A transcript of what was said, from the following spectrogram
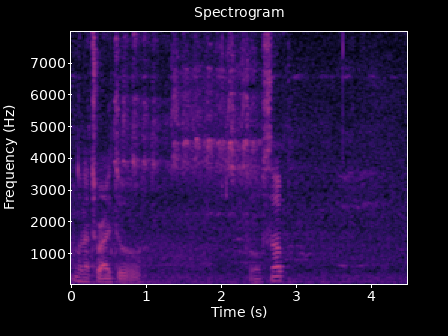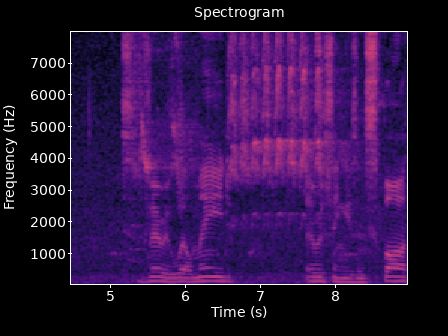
I'm gonna try to close up. It's very well made. Everything is in spot.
